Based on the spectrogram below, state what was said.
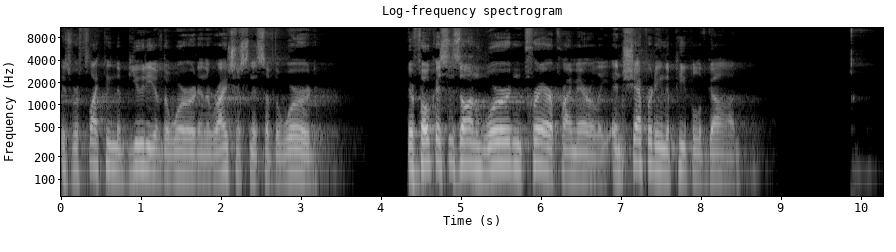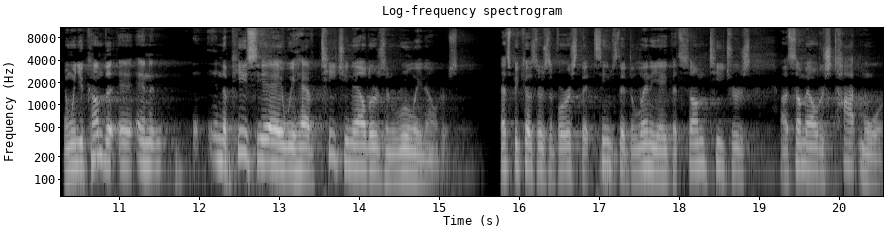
is reflecting the beauty of the word and the righteousness of the word. Their focus is on word and prayer primarily and shepherding the people of God. And when you come to, and in the PCA, we have teaching elders and ruling elders. That's because there's a verse that seems to delineate that some teachers, uh, some elders taught more.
